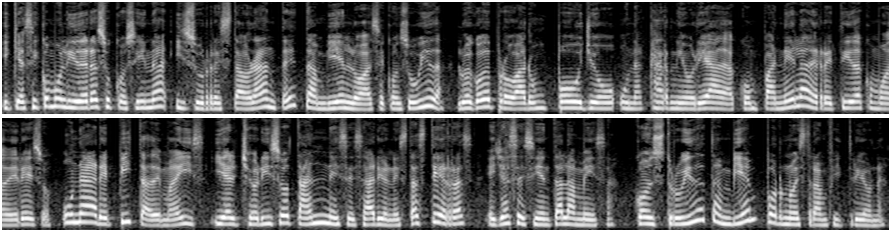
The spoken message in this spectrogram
y que así como lidera su cocina y su restaurante, también lo hace con su vida. Luego de probar un pollo, una carne oreada con panela derretida como aderezo, una arepita de maíz y el chorizo tan necesario en estas tierras, ella se sienta a la mesa, construida también por nuestra anfitriona.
